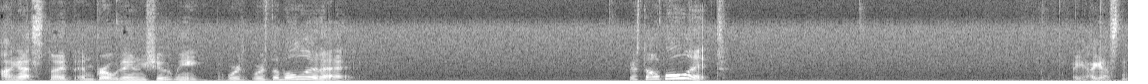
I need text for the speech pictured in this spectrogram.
I got sniped and bro didn't shoot me. Where's, where's the bullet at? There's no bullet. I, I got sn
